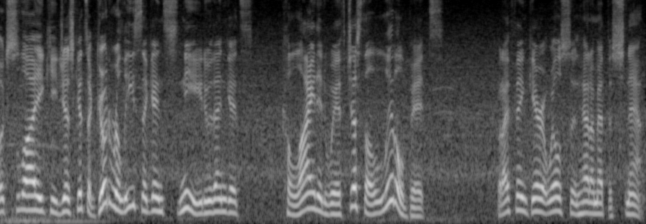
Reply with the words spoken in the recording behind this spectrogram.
Looks like he just gets a good release against Sneed, who then gets collided with just a little bit. But I think Garrett Wilson had him at the snap.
